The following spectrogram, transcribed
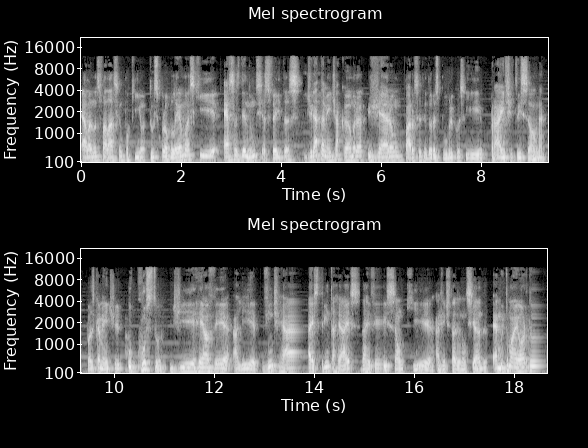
ela nos falasse um pouquinho dos problemas que essas denúncias feitas diretamente à Câmara geram para os servidores públicos e para a instituição, né? Basicamente, o custo de reaver ali 20 reais, 30 reais da refeição que a gente está denunciando é muito maior do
